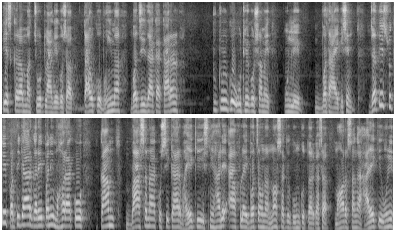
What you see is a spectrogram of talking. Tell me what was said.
त्यस क्रममा चोट लागेको छ। टाउको भुइँमा बज्रिँदाका कारण टुटुल्को उठेको समेत उनले बताएकी छिन्। जतिसुकै प्रतिकार गरे पनि महराको काम वासनाको शिकार भएकी स्नेहाले आफूलाई बचाउन नसकेको उनको तर्क छ। महरसँग हारेकी उनी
